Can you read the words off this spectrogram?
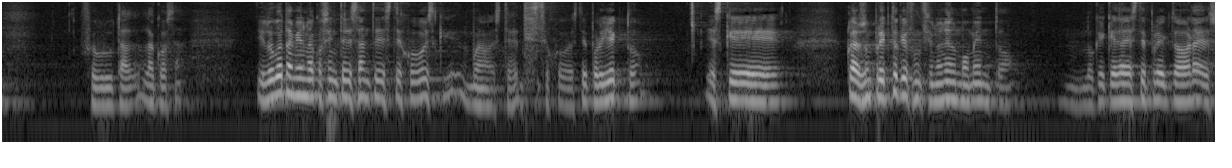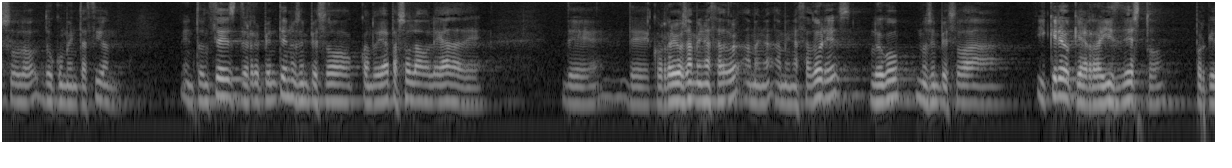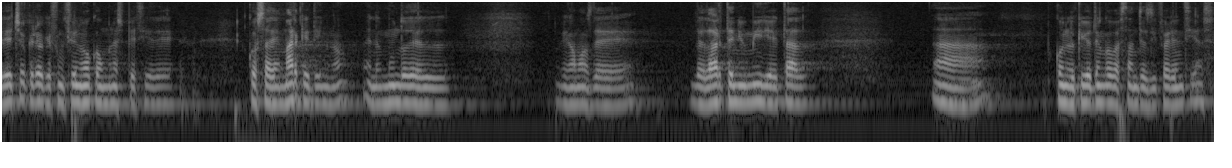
fue brutal la cosa. Y luego también una cosa interesante de este juego es que, bueno, este, este juego, este proyecto, es que, claro, es un proyecto que funcionó en el momento. Lo que queda de este proyecto ahora es solo documentación. Entonces, de repente nos empezó, cuando ya pasó la oleada de, de, correos amenazadores, luego nos empezó a... Y creo que a raíz de esto, porque de hecho creo que funcionó como una especie de cosa de marketing, ¿no? En el mundo del, digamos, de, del arte new media y tal, ah, con el que yo tengo bastantes diferencias.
